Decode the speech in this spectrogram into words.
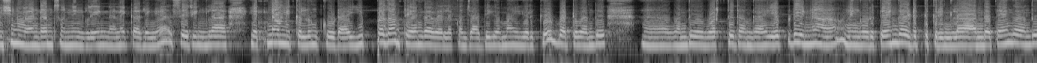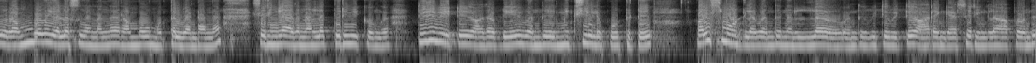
மிஷினும் வேண்டாம்னு சொன்னீங்களேன்னு நினைக்காதீங்க. சரிங்களா? எக்கனாமிக்கலும் கூட இப்போ தான் தேங்காய் விலை கொஞ்சம் அதிகமாக இருக்குது பட் வந்து வந்து ஒர்த்து தாங்க. எப்படின்னா நீங்கள் ஒரு தேங்காய் எடுத்துக்கிறீங்களா? அந்த தேங்காய் வந்து ரொம்பவும் இலசு வேண்டாங்க ரொம்பவும் முத்தல் வேண்டாங்க. சரிங்களா? அதை நல்லா திருவிக்கோங்க. திருவிட்டு அதை அப்படியே வந்து மிக்சியில் போட்டுட்டு பல்ஸ் மோட்டில் வந்து நல்லா வந்து விட்டு விட்டு அரைங்க சரிங்களா அப்போ வந்து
